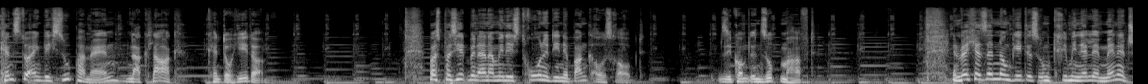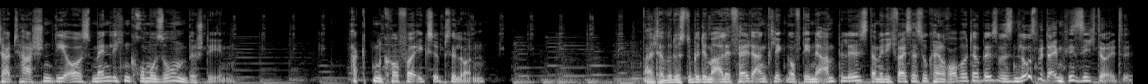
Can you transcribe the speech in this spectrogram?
Kennst du eigentlich Superman? Na Clark, kennt doch jeder. Was passiert mit einer Minestrone, die eine Bank ausraubt? Sie kommt in Suppenhaft. In welcher Sendung geht es um kriminelle Managertaschen, die aus männlichen Chromosomen bestehen? Aktenkoffer XY. Alter, würdest du bitte mal alle Felder anklicken, auf denen eine Ampel ist, damit ich weiß, dass du kein Roboter bist? Was ist denn los mit deinem Gesicht heute?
